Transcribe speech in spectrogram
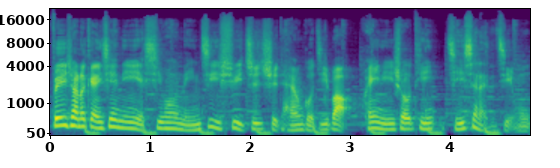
非常的感谢您，也希望您继续支持台湾国际报。欢迎您收听接下来的节目。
